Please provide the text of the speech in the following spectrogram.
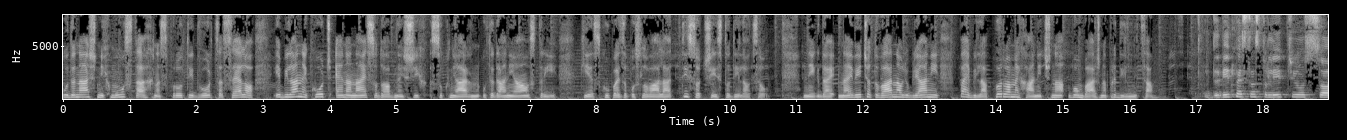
V današnjih mostah nasproti dvorca Selo je bila nekoč ena najsodobnejših suknjarn v tedajni Avstriji, ki je skupaj zaposlovala 1600 delavcev. Nekdaj največja tovarna v Ljubljani pa je bila prva mehanična bombažna predilnica. V 19. stoletju so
